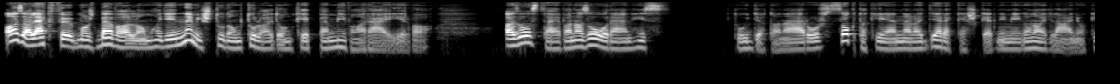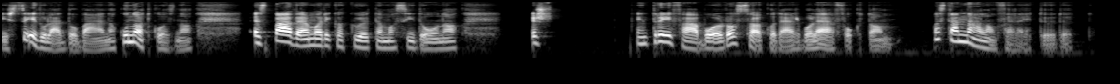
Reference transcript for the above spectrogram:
az a legfőbb, most bevallom, hogy én nem is tudom tulajdonképpen mi van ráírva. Az osztályban, az órán, hisz Tudja, tanár úr, szoktak ilyennel a gyerekeskedni még a nagylányok is. Szédulát dobálnak, unatkoznak. Ezt Pável Marika küldtem a Szidónak, és én tréfából, rosszalkodásból elfogtam. Aztán nálam felejtődött.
